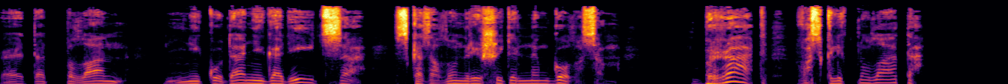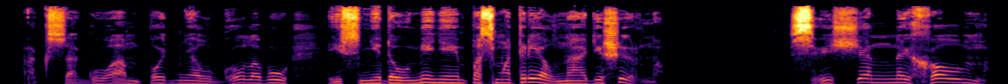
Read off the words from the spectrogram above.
«Этот план никуда не годится», — сказал он решительным голосом. «Брат!» — воскликнула Ата. Аксагуам поднял голову и с недоумением посмотрел на Адиширну. Священный холм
